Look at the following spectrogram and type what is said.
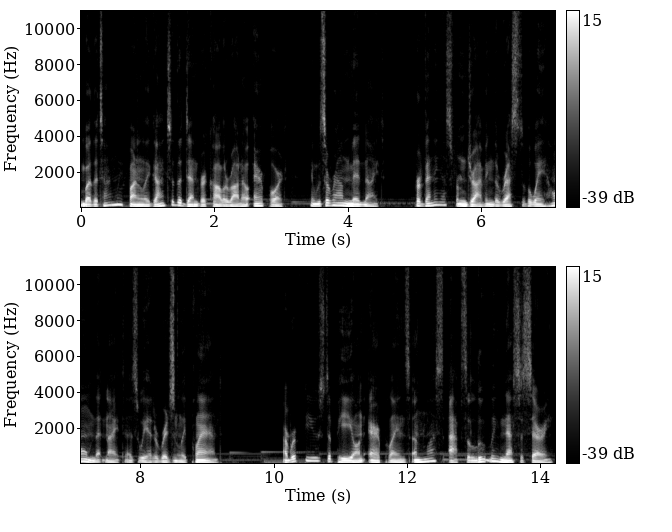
By the time we finally got to the Denver, Colorado airport, it was around midnight, preventing us from driving the rest of the way home that night as we had originally planned. I refused to pee on airplanes unless absolutely necessary,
